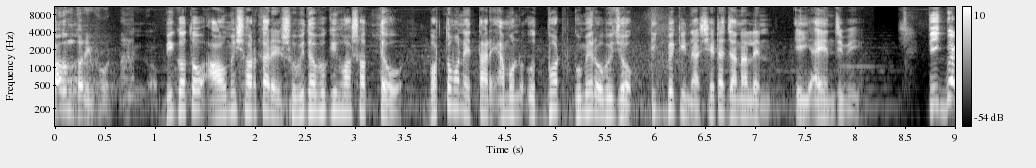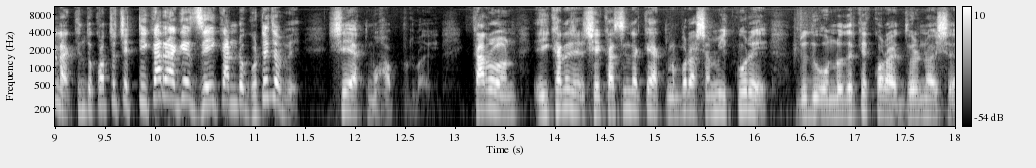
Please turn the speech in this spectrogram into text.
তদন্ত রিপোর্ট। বিগত আওয়ামী সরকারের সুবিধাভোগী হওয়া সত্ত্বেও বর্তমানে তার এমন উদ্ভট গুমের অভিযোগ টিকবে কিনা সেটা জানালেন এই আইনজীবী। টিকবে না, কিন্তু কত হচ্ছে টিকার আগে যেই কাণ্ড ঘটে যাবে, সে এক মহাপ্রলয়। কারণ এইখানে শেখ হাসিনাকে এক নম্বর আসামি করে যদি অন্যদেরকে করায়, ধরে নেয় সে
